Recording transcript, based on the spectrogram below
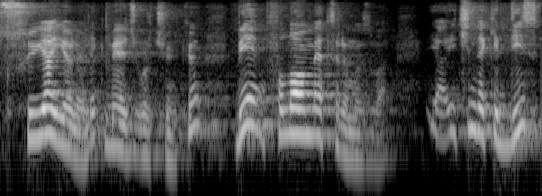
Suya yönelik mecbur çünkü. Bir flow meter'ımız var. Ya içindeki disk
